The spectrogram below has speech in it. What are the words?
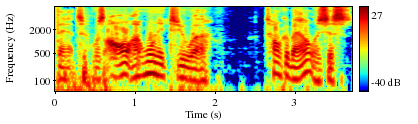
that was all I wanted to uh, talk about. Was just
